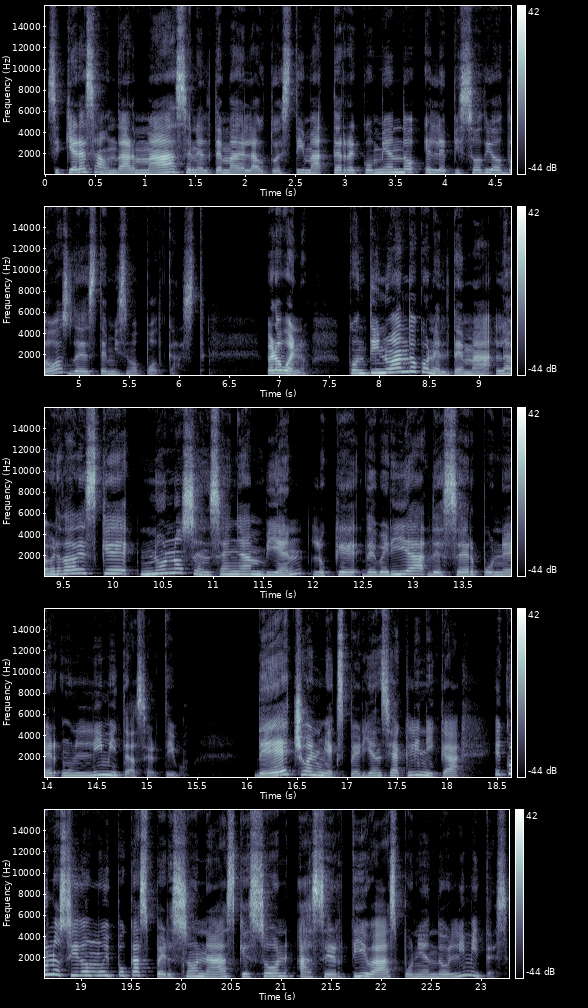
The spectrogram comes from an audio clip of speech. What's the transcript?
Si quieres ahondar más en el tema de la autoestima, te recomiendo el episodio 2 de este mismo podcast. Pero bueno, continuando con el tema, la verdad es que no nos enseñan bien lo que debería de ser poner un límite asertivo. De hecho, en mi experiencia clínica, He conocido muy pocas personas que son asertivas poniendo límites,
